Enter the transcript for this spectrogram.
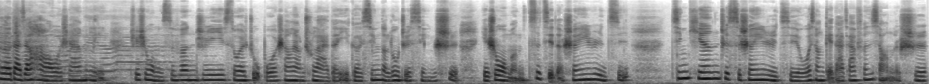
Hello，大家好，我是 Emily，这是我们四分之一四位主播商量出来的一个新的录制形式，也是我们自己的声音日记。今天这次声音日记，我想给大家分享的是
